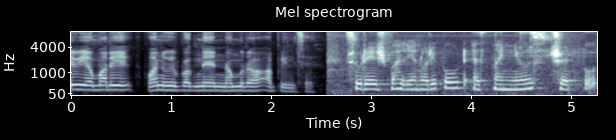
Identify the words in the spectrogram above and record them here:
એવી અમારી વન વિભાગને નમ્ર અપીલ છે. સુરેશ ભાલિયાનો રિપોર્ટ એસ ન્યૂઝ જેતપુર.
